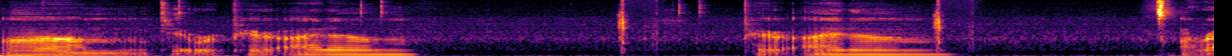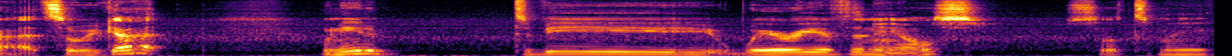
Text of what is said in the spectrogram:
Um, okay, repair item. Repair item. Alright, so we got, we need to be wary of the nails. So let's make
